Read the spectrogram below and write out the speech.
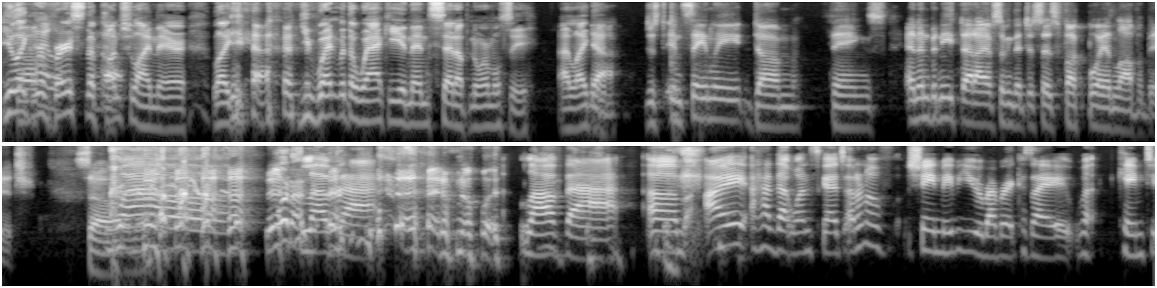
You like So- reversed the punchline there. Like yeah, you went with the wacky and then set up normalcy. I like yeah. it. Just insanely dumb things. And then beneath that, I have something that just says "fuck boy" and "lava bitch." So wow. What a- Love that. I don't know what. Love that. Um, I had that one sketch. I don't know if Shayne, maybe you remember it because I w- came to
